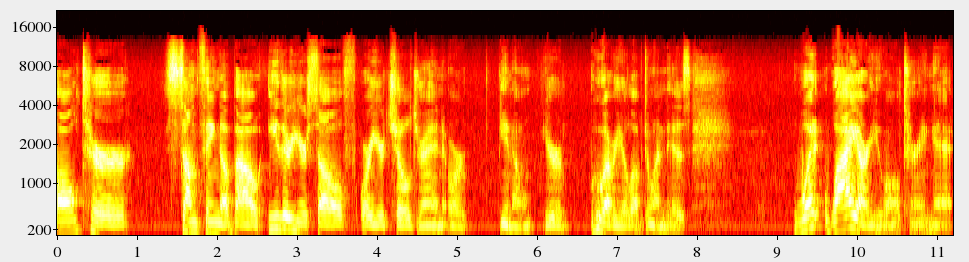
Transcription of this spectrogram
alter something about either yourself or your children or you know your whoever your loved one is what why are you altering it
